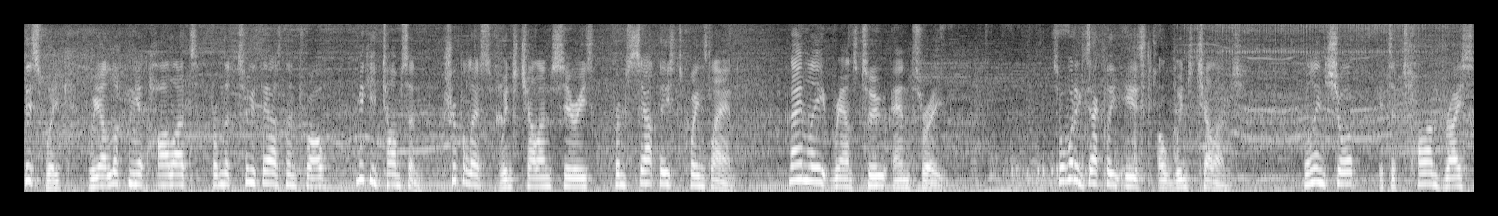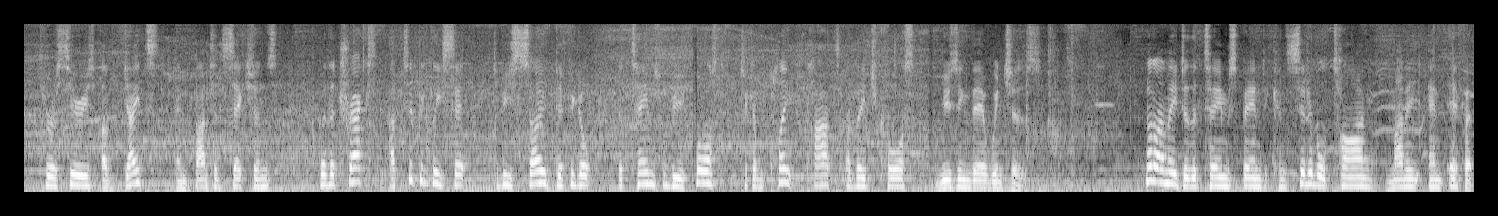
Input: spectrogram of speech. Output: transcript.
This week, we are looking at highlights from the 2012 Mickey Thompson Triple S Winch Challenge Series from Southeast Queensland, namely rounds 2 and 3. So what exactly is a winch challenge? Well in short, it's a timed race through a series of gates and bunted sections where the tracks are typically set to be so difficult that teams will be forced to complete parts of each course using their winches. Not only do the team spend considerable time, money and effort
